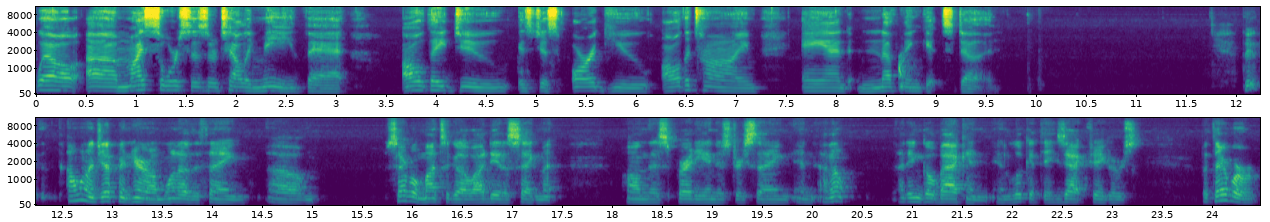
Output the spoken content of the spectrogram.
Well, um, my sources are telling me that all they do is just argue all the time and nothing gets done. I want to jump in here on one other thing. Um, several months ago, I did a segment on this Braidy Industries thing, and I don't, I didn't go back and, and look at the exact figures, but there were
